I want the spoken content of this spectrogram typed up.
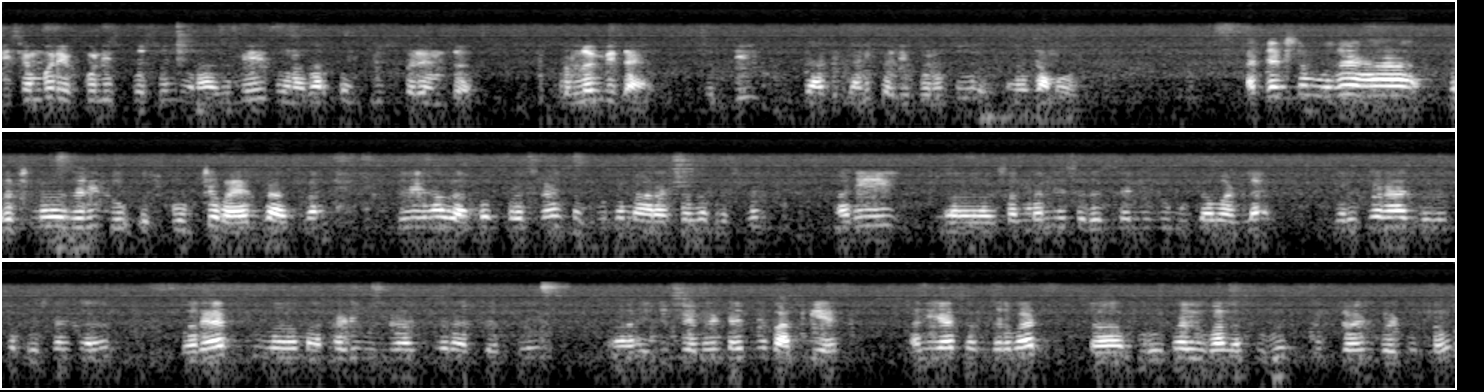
डिसेंबर एकोणीसपासून दोन हजार मे दोन हजार पंचवीसपर्यंत प्रलंबित आहे. कधीपर्यंत अध्यक्ष महोदय हा प्रश्न जरी स्कोपच्या बाहेरचा असला तरी हा व्यापक प्रश्न आहे संपूर्ण महाराष्ट्राचा प्रश्न आणि संबंधित सन्मान्य सदस्यांनी जो मुद्दा मांडला खरोखर हा ज्वलंत प्रश्न आहे कारण बऱ्याच माथाडी मंडळाचे राज्याचे हे जे पेमेंट आहे ते बाकी आहे आणि या संदर्भात पुरवठा विभागासोबत एक जॉईंट बैठक लावून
